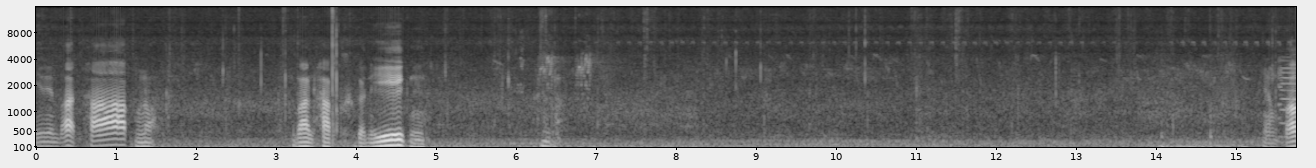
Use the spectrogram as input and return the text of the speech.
นี่เป็นบ้านพักเนาะบ้านพักกันอีกนี่ยังก็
